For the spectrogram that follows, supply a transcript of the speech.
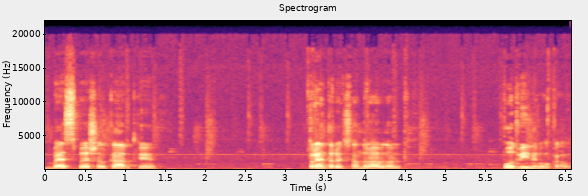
Без спешл картки. Трент Олександр Арнольд. Подвійний волкаут.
